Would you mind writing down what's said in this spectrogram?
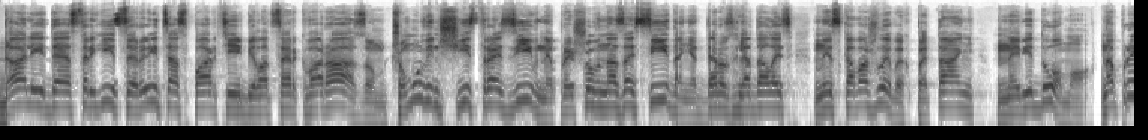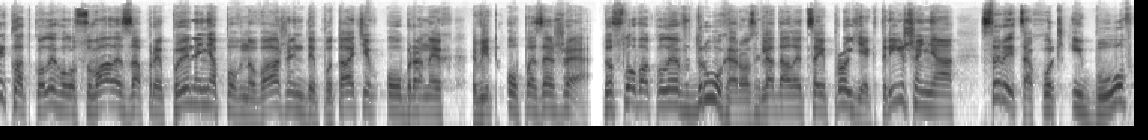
Далі йде Сергій Сириця з партії Біла Церква разом. Чому він шість разів не прийшов на засідання, де розглядались низка важливих питань, невідомо. Наприклад, коли голосували за припинення повноважень депутатів, обраних від ОПЗЖ. До слова, коли вдруге розглядали цей проєкт рішення, Сириця, хоч і був,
